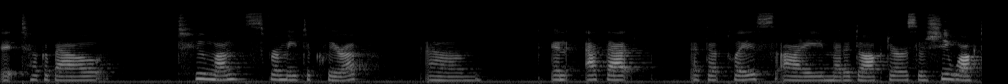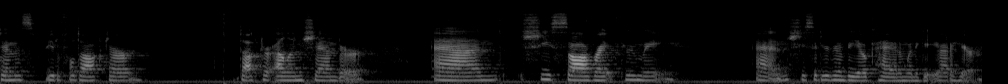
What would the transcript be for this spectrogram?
it took about two months for me to clear up. Um, and at that at that place, I met a doctor. So she walked in, this beautiful doctor, Dr. Ellen Shander, and she saw right through me. And she said, You're going to be okay, and I'm going to get you out of here.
